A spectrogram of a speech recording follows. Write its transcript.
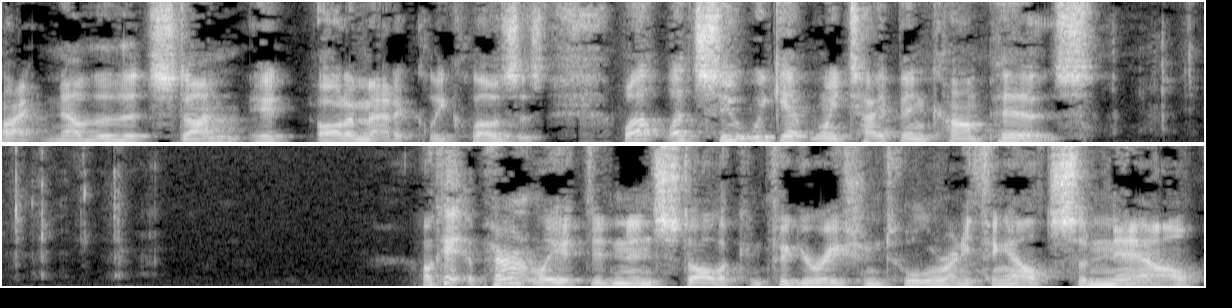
Alright, now that it's done, it automatically closes. Well, let's see what we get when we type in Compiz. Okay, apparently it didn't install a configuration tool or anything else. So now,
